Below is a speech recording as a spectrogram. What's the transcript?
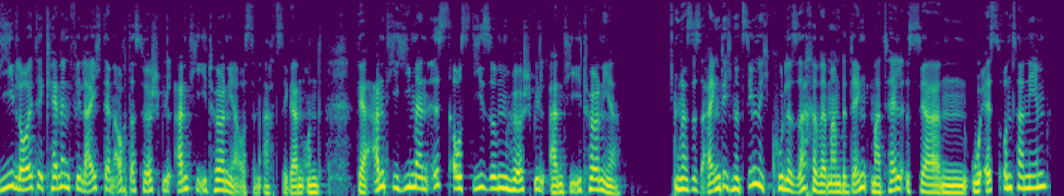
die Leute kennen vielleicht dann auch das Hörspiel Anti-Eternia aus den 80ern. Und der Anti-He-Man ist aus diesem Hörspiel Anti-Eternia. Und das ist eigentlich eine ziemlich coole Sache, wenn man bedenkt, Mattel ist ja ein US-Unternehmen,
